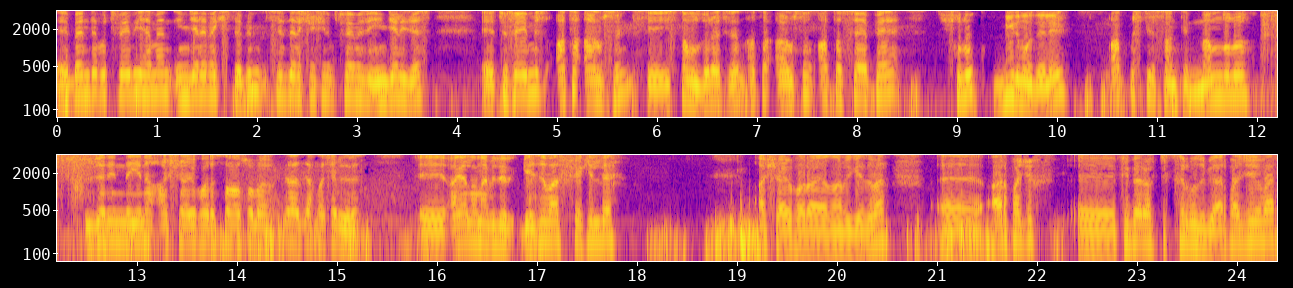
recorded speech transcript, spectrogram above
Ee, ben de bu tüfeği hemen incelemek istedim. Sizler için şimdi bu tüfeğimizi inceleyeceğiz. Ee, tüfeğimiz Ata Arms'ın e, İstanbul'da üretilen Ata Arms'ın Ata SP Suluk 1 modeli. 61 santim namlulu. Üzerinde yine aşağı yukarı sağa sola biraz yaklaşabiliriz. Ee, ayarlanabilir gezi var şu şekilde aşağı yukarı ayarlanan bir gezi var. Ee, arpacık e, fiber optik kırmızı bir arpacığı var.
